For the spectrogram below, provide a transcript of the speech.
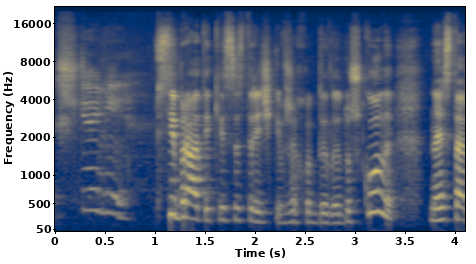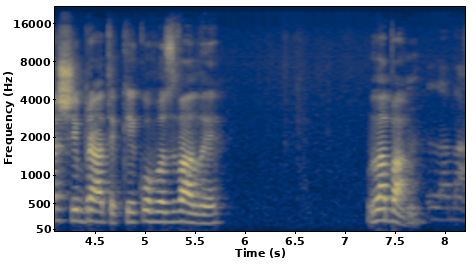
Ще ні. Всі братики і сестрички вже ходили до школи. Найстарший братик, якого звали Лабан, Лабан.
